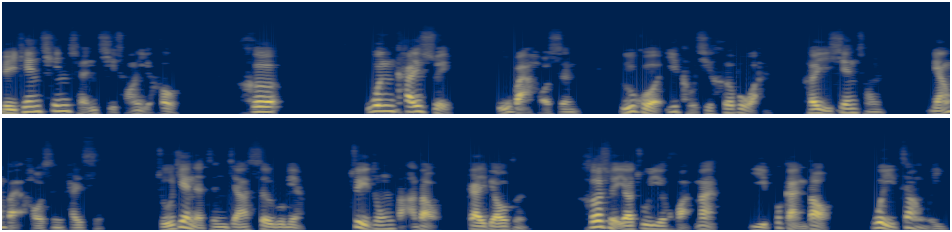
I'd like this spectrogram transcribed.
每天清晨起床以后，喝温开水五百毫升，如果一口气喝不完，可以先从两百毫升开始，逐渐的增加摄入量，最终达到该标准。喝水要注意缓慢，以不感到胃胀为宜。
